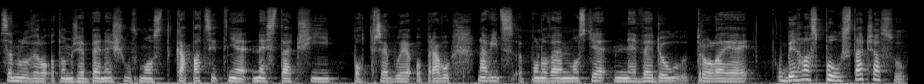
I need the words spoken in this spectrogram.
se mluvilo o tom, že Benešův most kapacitně nestačí, potřebuje opravu. Navíc po novém mostě nevedou troleje. Uběhla spousta času.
